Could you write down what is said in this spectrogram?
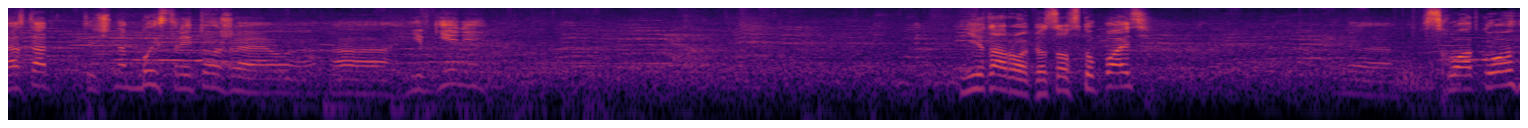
Достаточно быстрый тоже а, Евгений. Не торопятся вступать схватку.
